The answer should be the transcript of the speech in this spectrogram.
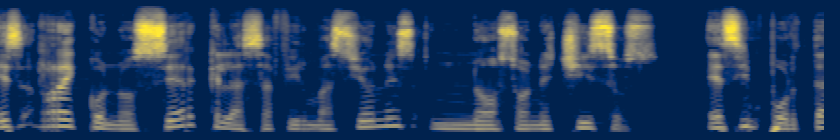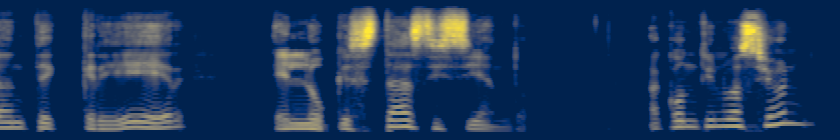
es reconocer que las afirmaciones no son hechizos. Es importante creer en lo que estás diciendo. A continuación,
